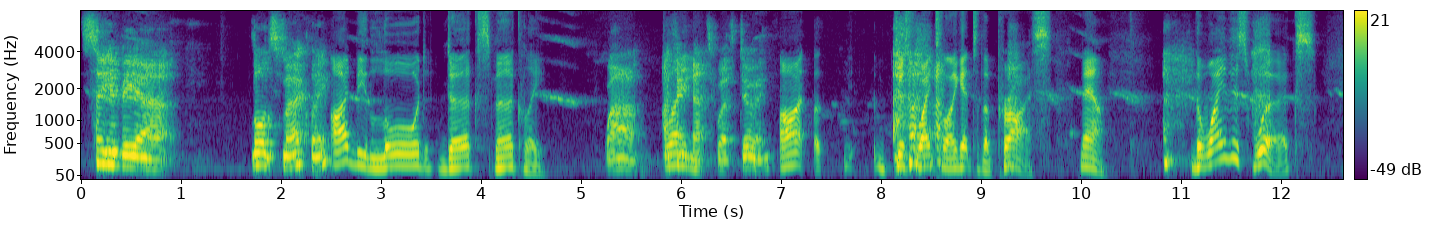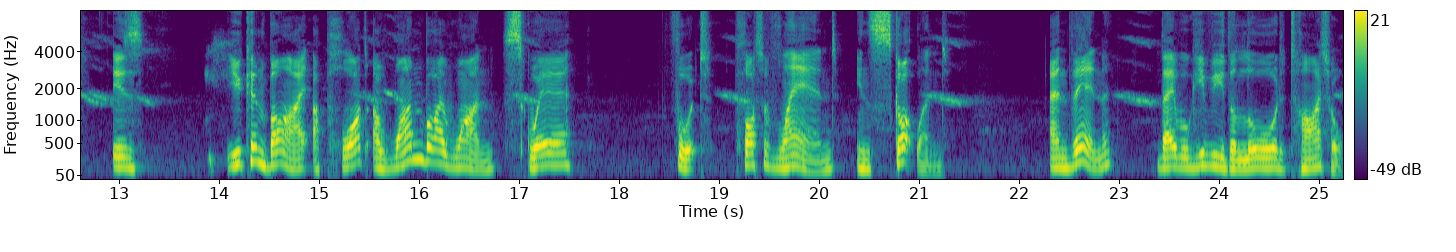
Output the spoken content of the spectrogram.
So you'd be uh, Lord Smirkley. I'd be Lord Dirk Smirkley. Wow, I Bloody- think that's worth doing. I uh, just wait till I get to the price. Now, the way this works is you can buy a plot, a one by one square foot plot of land in Scotland, and then they will give you the Lord title.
